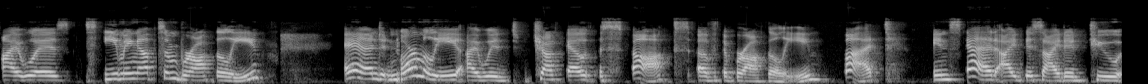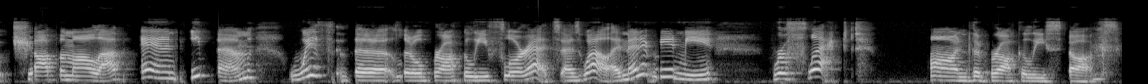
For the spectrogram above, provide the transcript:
I was steaming up some broccoli. And normally I would chuck out the stalks of the broccoli, but instead I decided to chop them all up and eat them with the little broccoli florets as well. And then it made me reflect on the broccoli stalks.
